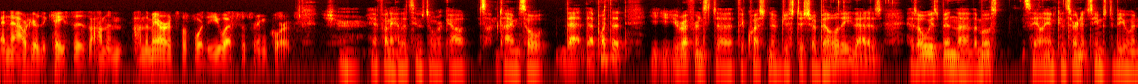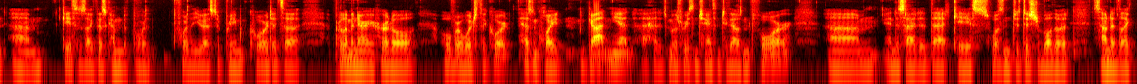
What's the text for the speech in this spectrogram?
And now here the cases on the on the merits before the U.S. Supreme Court. Sure. Yeah, funny how that seems to work out sometimes. So that that point that you, you referenced uh, the question of justiciability that is has always been the the most salient concern. It seems to be when um, cases like this come before before the U.S. Supreme Court. It's a, a preliminary hurdle over which the court hasn't quite gotten yet. It had its most recent chance in 2004 um, and decided that case wasn't justiciable, though it sounded like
